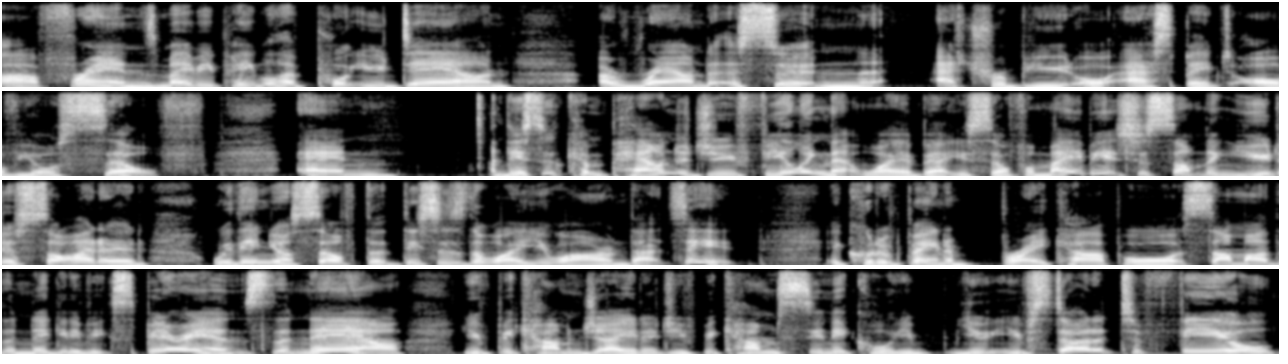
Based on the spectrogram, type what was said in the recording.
Uh, friends, maybe people have put you down around a certain attribute or aspect of yourself. And this has compounded you feeling that way about yourself. Or maybe it's just something you decided within yourself that this is the way you are and that's it. It could have been a breakup or some other negative experience that now you've become jaded, you've become cynical, you, you, you've started to feel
